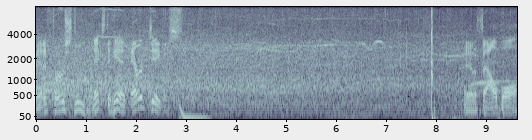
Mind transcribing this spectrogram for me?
And at first, next to hit, Eric Davis. And a foul ball.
